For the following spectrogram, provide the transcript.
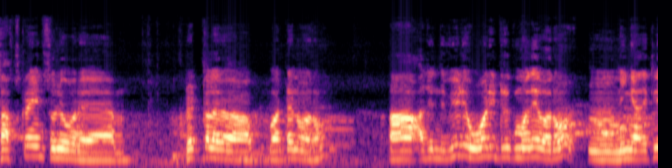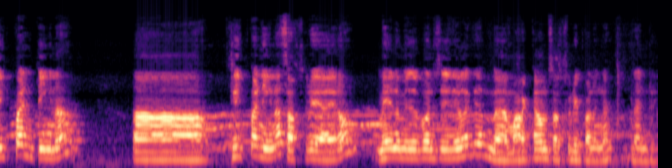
சப்ஸ்கிரைப்னு சொல்லி ஒரு ரெட் கலர் பட்டன் வரும். அது இந்த வீடியோ ஓடிட்டு இருக்கும்போதே வரும். நீங்கள் அதை கிளிக் பண்ணிட்டீங்கன்னா கிளிக் பண்ணிங்கன்னா சப்ஸ்கிரைப் ஆயிரும். மேலும் இது போன்ற செய்திகளுக்கு மறக்காமல் சப்ஸ்கிரைப் பண்ணுங்க. நன்றி.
